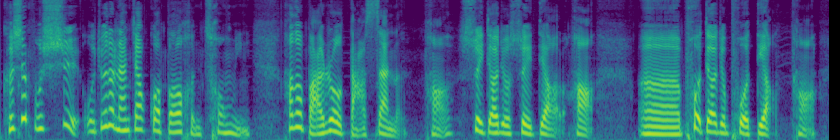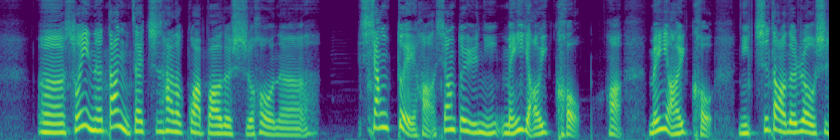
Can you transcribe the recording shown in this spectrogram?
可是不是？我觉得蓝家挂包很聪明，他都把肉打散了，哈，碎掉就碎掉了，哈，呃，破掉就破掉，哈，呃，所以呢，当你在吃它的挂包的时候呢，相对哈，相对于你每咬一口。哈，每咬一口，你吃到的肉是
